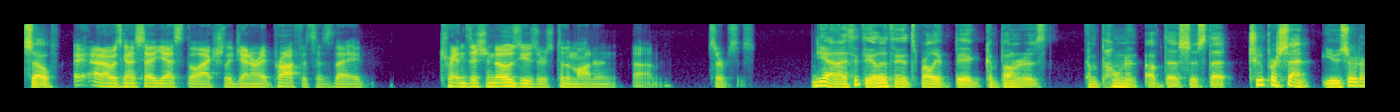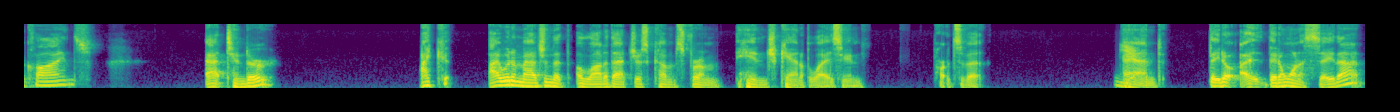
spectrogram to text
So And I was going to say, yes, they'll actually generate profits as they transition those users to the modern um, services. Yeah, and I think the other thing that's probably a big component is component of this is that two percent user declines at Tinder. I could, I would imagine that a lot of that just comes from Hinge cannibalizing parts of it, and they don't I, they don't want to say that,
